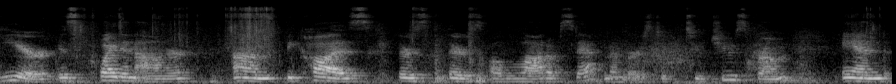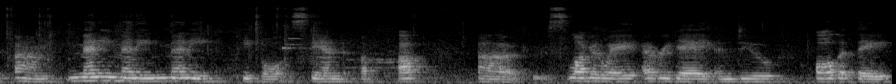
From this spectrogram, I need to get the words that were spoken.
year is quite an honor um, because there's, there's a lot of staff members to, to choose from. And um, many, many, many people stand up, up uh, slug it away every day and do all that they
